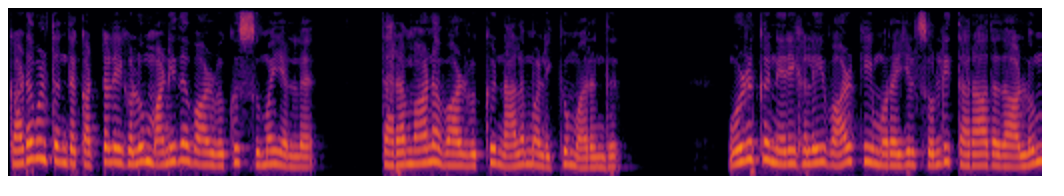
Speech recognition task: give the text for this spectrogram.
கடவுள் தந்த கட்டளைகளும் மனித வாழ்வுக்கு சுமையல்ல. தரமான வாழ்வுக்கு நலமளிக்கும் மருந்து. ஒழுக்க நெறிகளை வாழ்க்கை முறையில் சொல்லித் தராததாலும்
